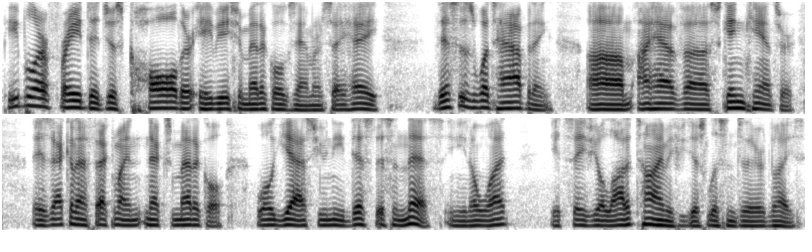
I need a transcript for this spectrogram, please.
People are afraid to just call their aviation medical examiner and say, "Hey, this is what's happening. Um, I have uh, skin cancer. Is that going to affect my next medical?" Well, yes, you need this, this, and this. And you know what? It saves you a lot of time if you just listen to their advice.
